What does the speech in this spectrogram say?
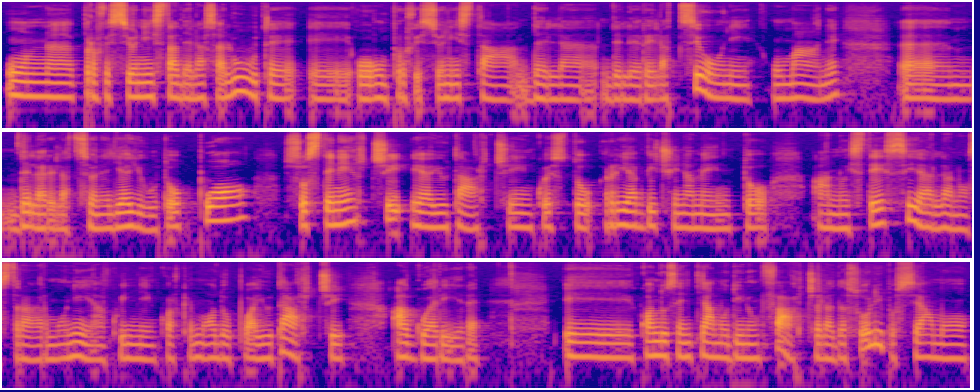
un professionista della salute eh, o un professionista del, delle relazioni umane, eh, della relazione di aiuto, può sostenerci e aiutarci in questo riavvicinamento a noi stessi e alla nostra armonia, quindi in qualche modo può aiutarci a guarire. E quando sentiamo di non farcela da soli possiamo,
